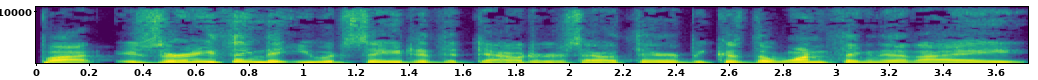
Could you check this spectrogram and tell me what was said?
But is there anything that you would say to the doubters out there? Because the one thing that I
